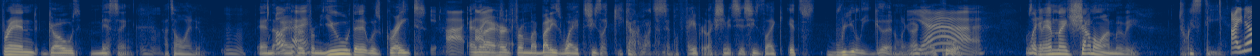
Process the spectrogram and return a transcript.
friend goes missing. That's all I knew. And I Mm-hmm. Okay. heard from you that it was great. I, And then I, heard from my buddy's wife. She's like, "You gotta watch a Simple Favor." Like she, she's like, "It's really good." I'm like, "Okay, yeah. cool." It was like an M Night Shyamalan movie, twisty. I know.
